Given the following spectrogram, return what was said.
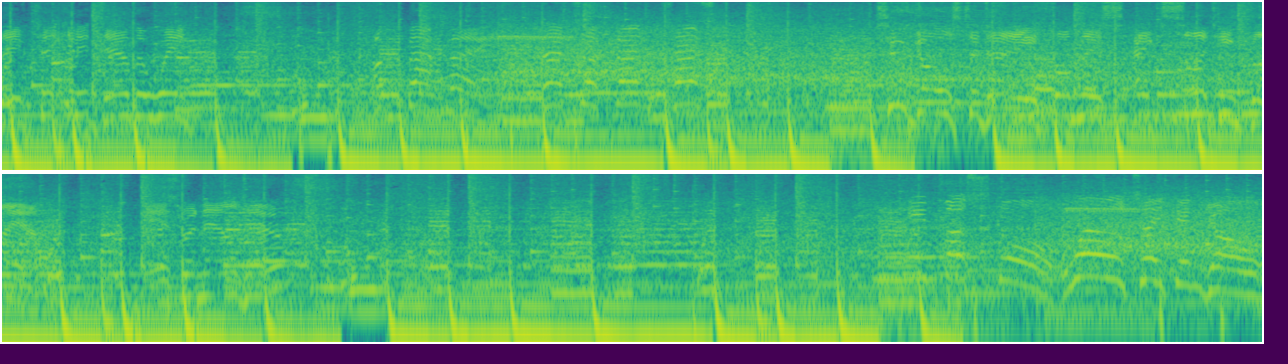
They've taken it down the wing. Mbappe. That's a fantastic. Two goals today from this exciting player. Here's Ronaldo. He must score. Well taken goal.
